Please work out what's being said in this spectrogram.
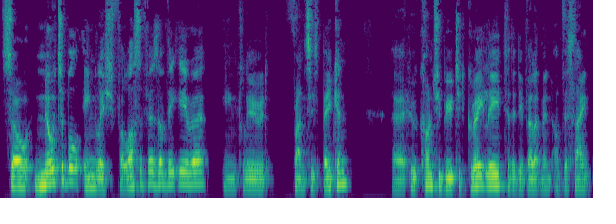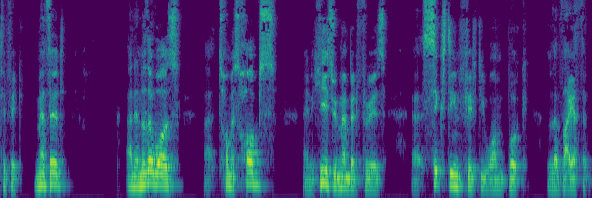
So notable English philosophers of the era include Francis Bacon, uh, who contributed greatly to the development of the scientific method. And another was uh, Thomas Hobbes, and he's remembered for his 1651 uh, book, Leviathan.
